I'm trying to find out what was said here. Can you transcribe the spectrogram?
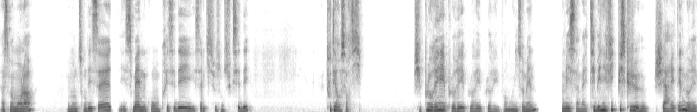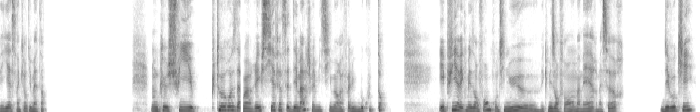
à ce moment-là, au moment de son décès, les semaines qui ont précédé et celles qui se sont succédées, tout est ressorti. J'ai pleuré pleuré pleuré pleuré pendant une semaine. Mais ça m'a été bénéfique puisque j'ai arrêté de me réveiller à 5 heures du matin. Donc euh, je suis plutôt heureuse d'avoir réussi à faire cette démarche, même s'il m'aura fallu beaucoup de temps. Et puis avec mes enfants, on continue, euh, avec mes enfants, ma mère, ma sœur, d'évoquer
